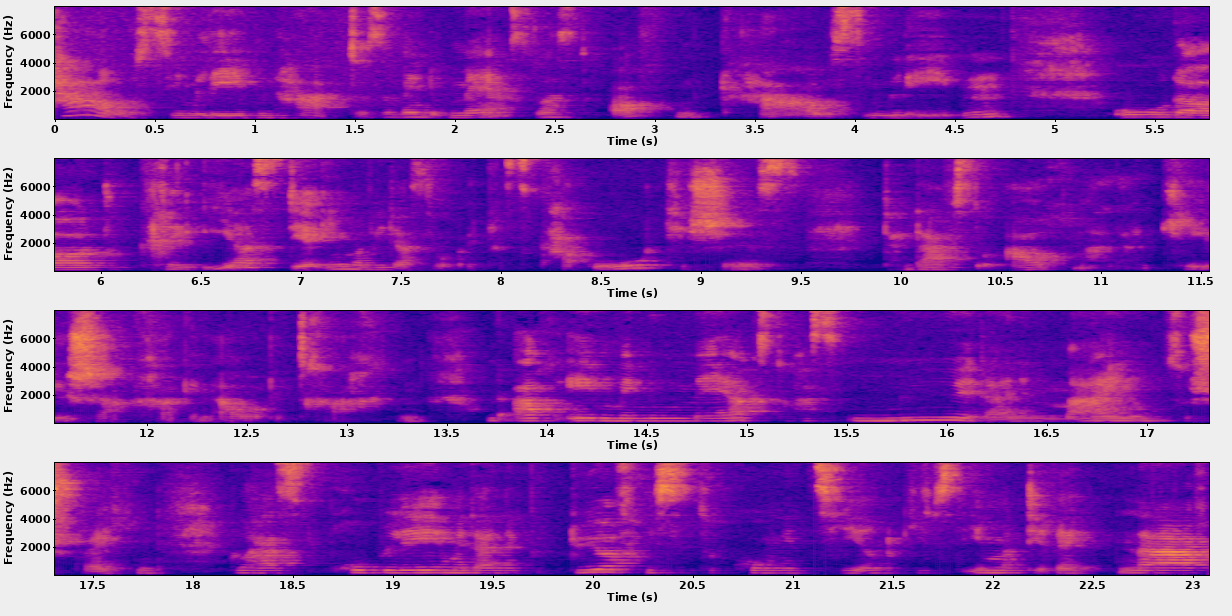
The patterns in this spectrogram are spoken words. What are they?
Chaos im Leben hat. Also wenn du merkst, du hast oft ein Chaos im Leben oder du kreierst dir immer wieder so etwas Chaotisches, dann darfst du auch mal ein Kehlchakra genauer betrachten. Und auch eben, wenn du merkst, du hast Mühe, deine Meinung zu sprechen, du hast Probleme, deine Bedürfnisse zu kommunizieren, du gibst immer direkt nach.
